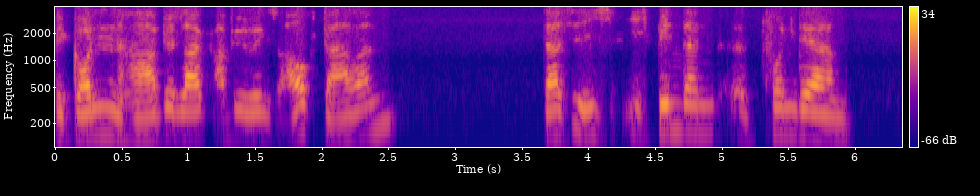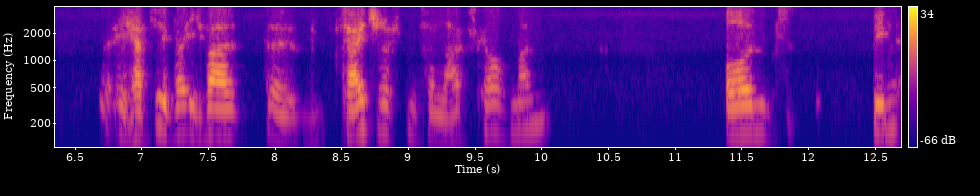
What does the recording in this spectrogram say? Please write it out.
begonnen habe, lag aber übrigens auch daran, dass ich, ich bin dann äh, von der, ich, hab, ich war äh, Zeitschriftenverlagskaufmann und bin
